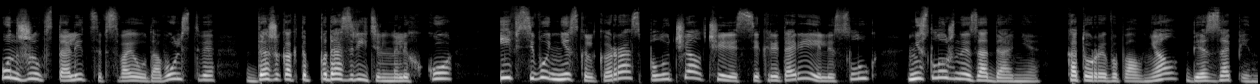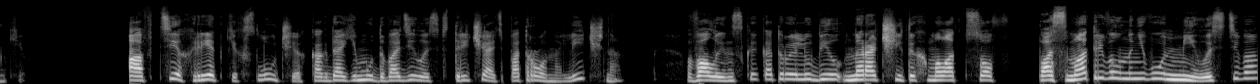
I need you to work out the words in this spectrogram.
Он жил в столице в свое удовольствие, даже как-то подозрительно легко, и всего несколько раз получал через секретарей или слуг несложные задания, которые выполнял без запинки. А в тех редких случаях, когда ему доводилось встречать патрона лично, Волынской, который любил нарочитых молодцов, посматривал на него милостиво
